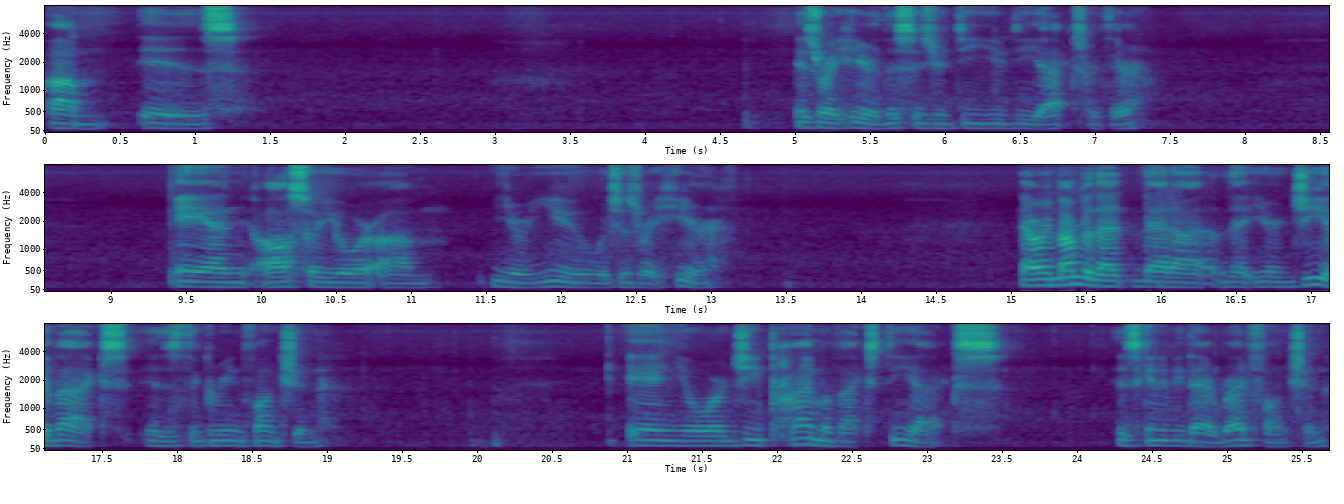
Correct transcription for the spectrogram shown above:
um, is is right here. This is your du dx right there. And also your um, your u, which is right here. Now remember that that uh, that your g of x is the green function, and your g prime of x dx is going to be that red function.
